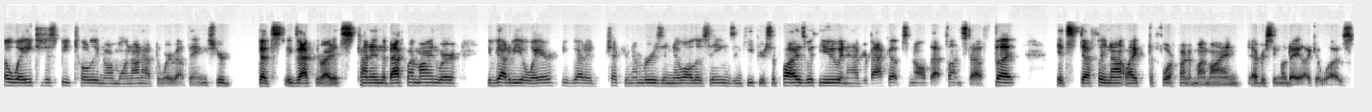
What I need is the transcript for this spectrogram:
a way to just be totally normal and not have to worry about things. You're that's exactly right. It's kind of in the back of my mind where you've got to be aware. You've got to check your numbers and know all those things and keep your supplies with you and have your backups and all that fun stuff. But it's definitely not like the forefront of my mind every single day like it was.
